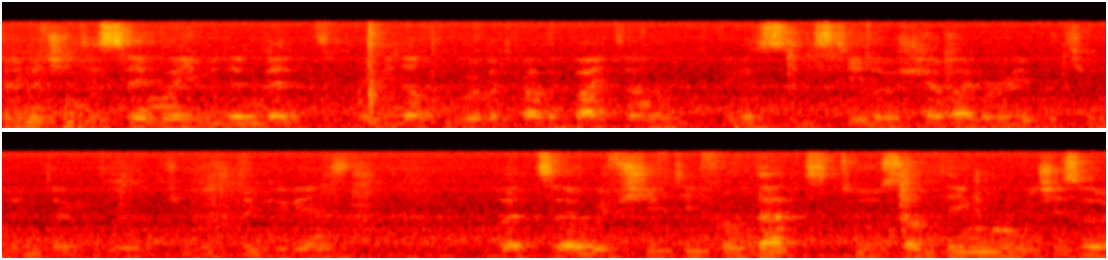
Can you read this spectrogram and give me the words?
pretty much in the same way you would embed maybe not Lua but rather Python, because it's still a shared library that you inter that you will link against. But uh, we've shifted from that to something which is a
